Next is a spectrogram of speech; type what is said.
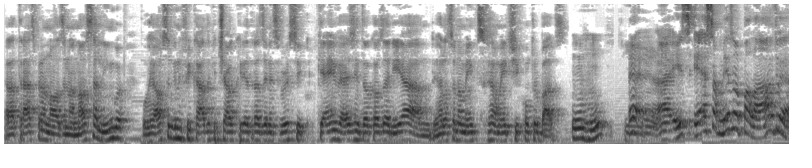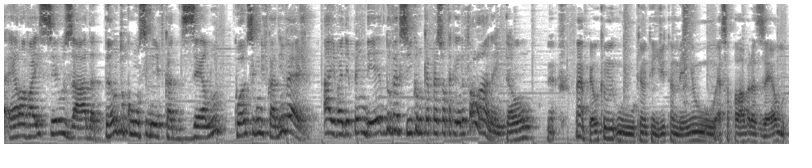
ela traz para nós, na nossa língua, o real significado que Tiago queria trazer nesse versículo, que a inveja, então, causaria relacionamentos realmente conturbados. Uhum. É, esse- essa mesma palavra ela vai ser usada tanto com o significado de zelo quanto o significado de inveja. Aí vai depender do versículo que a pessoa está querendo falar, né? Então, É, É, pelo que eu, o que eu entendi também, o- essa palavra zelo,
